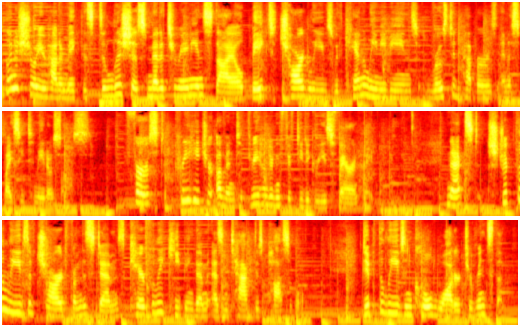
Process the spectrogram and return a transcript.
I'm going to show you how to make this delicious Mediterranean style baked chard leaves with cannellini beans, roasted peppers, and a spicy tomato sauce. First, preheat your oven to 350 degrees Fahrenheit. Next, strip the leaves of chard from the stems, carefully keeping them as intact as possible. Dip the leaves in cold water to rinse them.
